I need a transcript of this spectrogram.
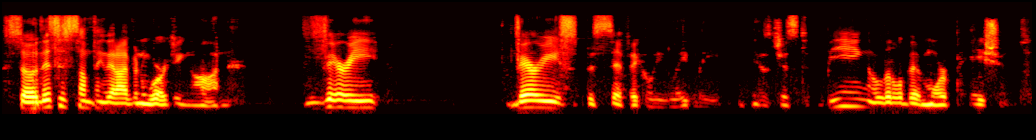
so this is something that I've been working on very, very specifically lately is just being a little bit more patient.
